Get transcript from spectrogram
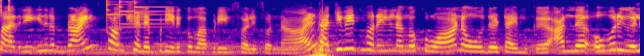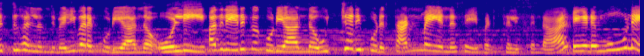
மாதிரி இதுல பிரைன் ஃபங்க்ஷன் எப்படி இருக்கும் அப்படின்னு சொல்லி சொன்னால் தஜ்வீத் முறையில் நாங்க குர்ஆனை ஓதுற டைமுக்கு அந்த ஒவ்வொரு எழுத்துகள்ல இருந்து வெளிவரக்கூடிய அந்த ஒளி அதுல இருக்கக்கூடிய அந்த உச்சரிப்போட தன்மை என்ன செய்யும் சொல்லி சொன்னால் எங்களோட மூளையில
